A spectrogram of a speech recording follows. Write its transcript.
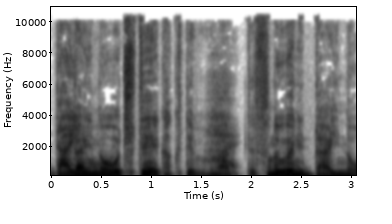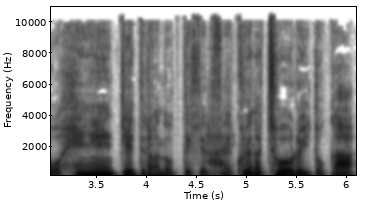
大脳。基底核という部分があって、はい、その上に大脳辺縁系っていうのが乗ってきてですね、はい、これが鳥類とか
